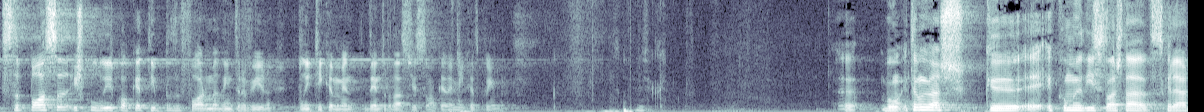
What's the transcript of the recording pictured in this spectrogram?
se possa excluir qualquer tipo de forma de intervir politicamente dentro da Associação Académica de Coimbra. Uh, bom, então eu acho que, é como eu disse, lá está, se calhar,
